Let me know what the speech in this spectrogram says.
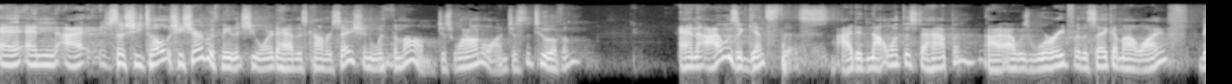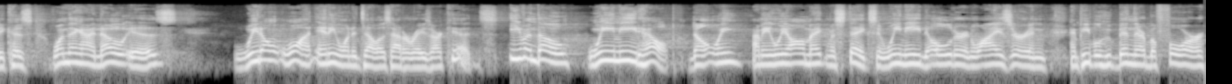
And, and I, so she told, she shared with me that she wanted to have this conversation with the mom, just one on one, just the two of them. And I was against this. I did not want this to happen. I, I was worried for the sake of my wife because one thing I know is we don't want anyone to tell us how to raise our kids, even though we need help, don't we? I mean, we all make mistakes and we need older and wiser and, and people who've been there before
